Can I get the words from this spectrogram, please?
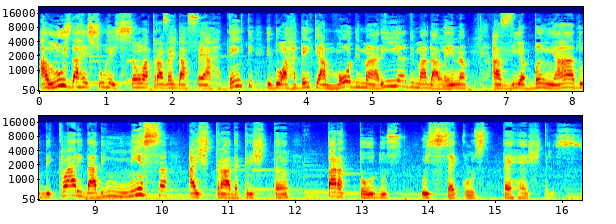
A luz da ressurreição, através da fé ardente e do ardente amor de Maria de Madalena, havia banhado de claridade imensa a estrada cristã para todos os séculos terrestres.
